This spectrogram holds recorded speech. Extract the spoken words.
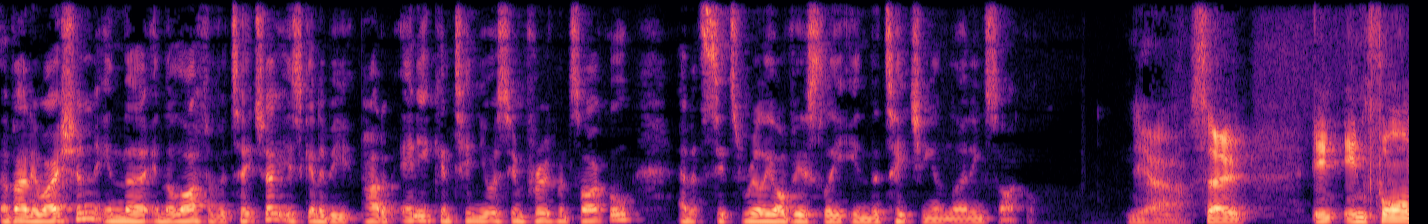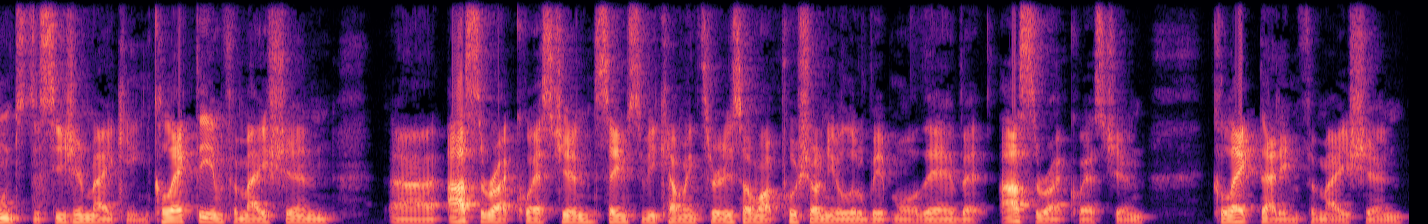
evaluation in the in the life of a teacher is going to be part of any continuous improvement cycle and it sits really obviously in the teaching and learning cycle yeah so in, informed decision making collect the information uh, ask the right question seems to be coming through, so I might push on you a little bit more there. But ask the right question, collect that information,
